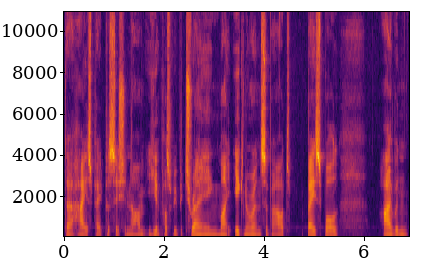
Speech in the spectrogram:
the highest paid position. Now I'm here possibly betraying my ignorance about baseball. I wouldn't,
